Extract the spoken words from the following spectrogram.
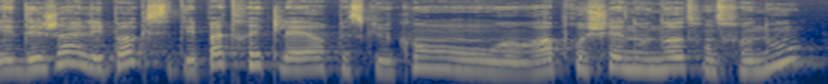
Et déjà à l'époque, c'était pas très clair, parce que quand on rapprochait nos notes entre nous,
